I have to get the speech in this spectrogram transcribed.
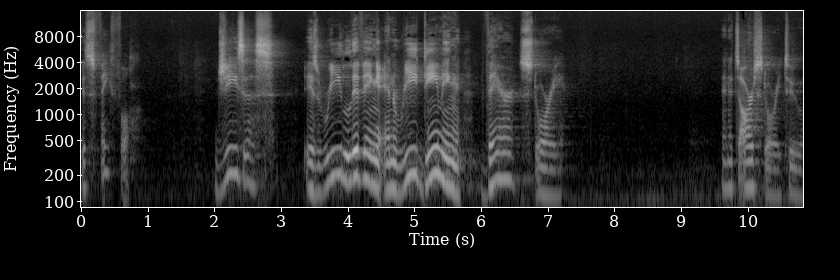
is faithful. Jesus is reliving and redeeming their story. And it's our story too.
